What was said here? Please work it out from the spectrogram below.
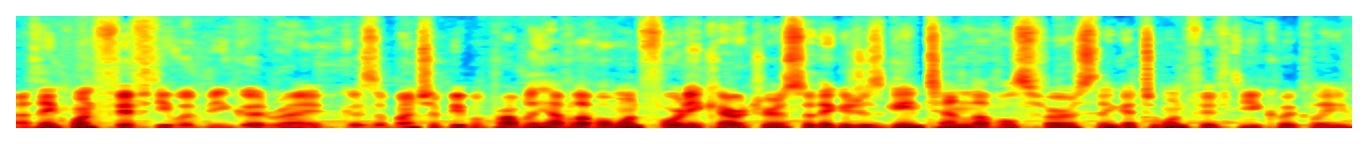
I think 150 would be good, right? Because a bunch of people probably have level 140 characters, so they could just gain 10 levels first, then get to 150 quickly.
